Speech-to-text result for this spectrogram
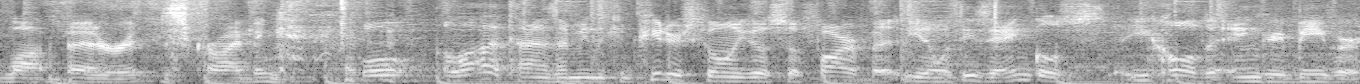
lot better at describing. well, a lot of times, I mean, the computers can only go so far, but you know, with these angles, you call it the angry beaver.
